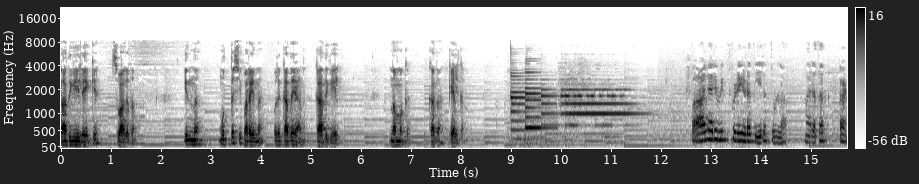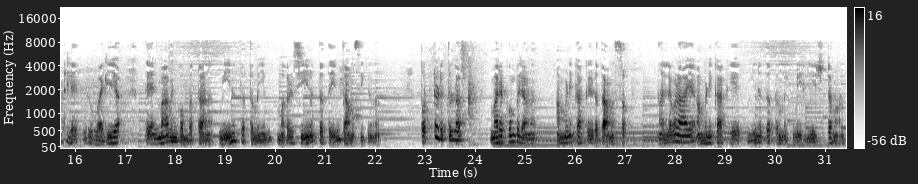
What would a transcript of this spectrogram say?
കാതികയിലേക്ക് സ്വാഗതം. ഇന്ന് മുത്തശ്ശി പറയുന്ന ഒരു കഥയാണ് കാതികയിൽ. നമുക്ക് കഥ കേൾക്കാം. പാലരുവിപ്പുഴയുടെ തീരത്തുള്ള മരതക്കാട്ടിലെ ഒരു വലിയ തേന്മാവിൻ കൊമ്പത്താണ് മീനുത്തത്തമ്മയും മകൾ ശീനുത്തത്തയും താമസിക്കുന്നത്. തൊട്ടടുത്തുള്ള മരക്കൊമ്പിലാണ് അമ്മണിക്കാക്കയുടെ താമസം. നല്ലവളായ അമ്മണിക്കാക്കയെ മീനത്തത്തമ്മയ്ക്ക് വലിയ ഇഷ്ടമാണ്.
